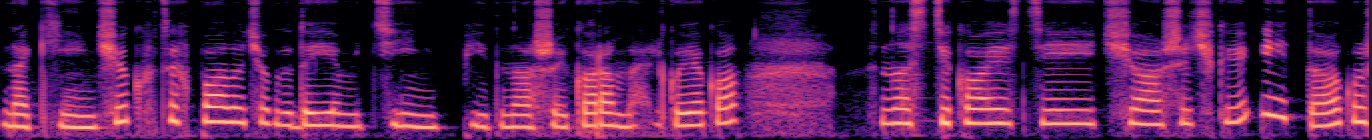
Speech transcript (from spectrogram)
на кінчик цих паличок, додаємо тінь під нашою карамелькою, яка в нас стікає з цієї чашечки, і також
